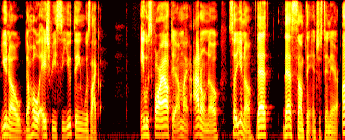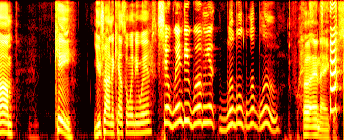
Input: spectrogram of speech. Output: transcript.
you know, the whole HBCU thing was like, it was far out there. I'm like, I don't know. So, you know, that that's something interesting there. Um, Key, you trying to cancel Wendy Williams? Should Wendy Williams blue blue blue blue? Her and the ankles.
